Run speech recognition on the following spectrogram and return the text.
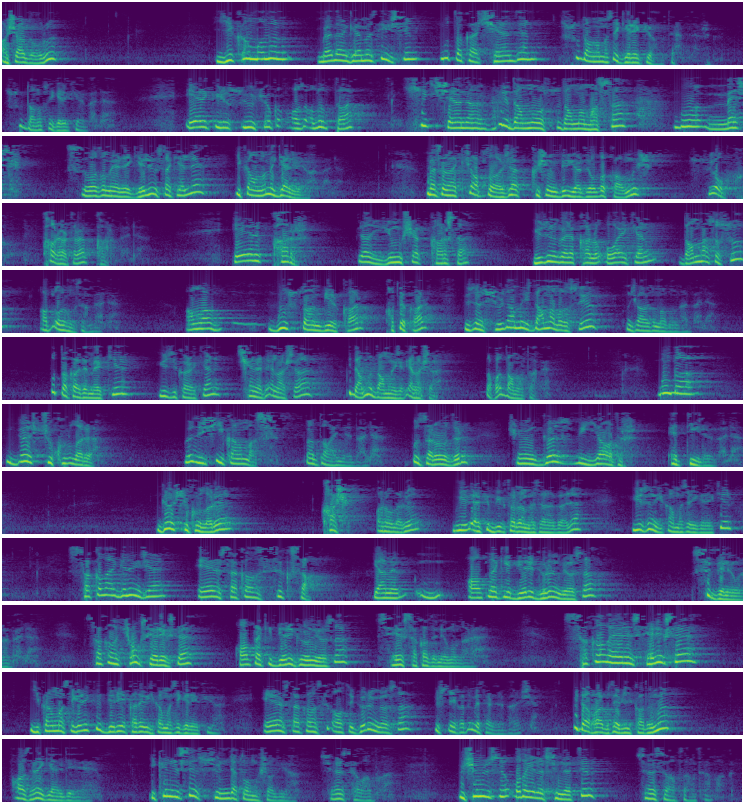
Aşağı doğru. Yıkamanın meden gelmesi için mutlaka çeneden su damlaması gerekiyor muhtemelenler. Su damlaması gerekiyor böyle. Eğer kişi suyu çok az alıp da hiç çeneden bir damla su damlamazsa bu mes sıvazlama yerine kelle yıkama anlamına gelmiyor. Böyle. Mesela kişi abdest kışın bir yerde yolda kalmış, su yok. Kar her taraf kar böyle. Eğer kar biraz yumuşak karsa, Yüzünü böyle karla ovarken damlarsa su abdest olur muhtemelen böyle. Ama buzdan bir kar, katı kar, yüzüne sürdü ama hiç damlamadı suyu, caiz olmaz bunlar böyle. Mutlaka demek ki yüz yıkarken çenede en aşağı bir damla damlayacak en aşağı. Daha damlar tabi. Bunda göz çukurları, göz içi yıkanılmaz. Buna dahil böyle. Bu zararlıdır. Çünkü göz bir yağdır. Et değildir böyle. Göz çukurları, kaş araları, büyük erkek büyüklerden mesela böyle, yüzün yıkanması gerekir. Sakala gelince eğer sakal sıksa, yani altındaki deri görünmüyorsa sık deniyor buna böyle. Sakal çok seyrekse, alttaki deri görünüyorsa seyrek sakal deniyor bunlara. Sakal eğer serikse yıkanması gerekiyor, deriye kadar yıkanması gerekiyor. Eğer sakal sık altı görünmüyorsa üstüne yıkadım yeterlidir böylece. Bir defa bir yıkadı fazla geldi. İkincisi sünnet olmuş oluyor. Sünnet sevabı. Üçüncüsü o da yine sünnettir. Sünnet sevaplarına bak.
